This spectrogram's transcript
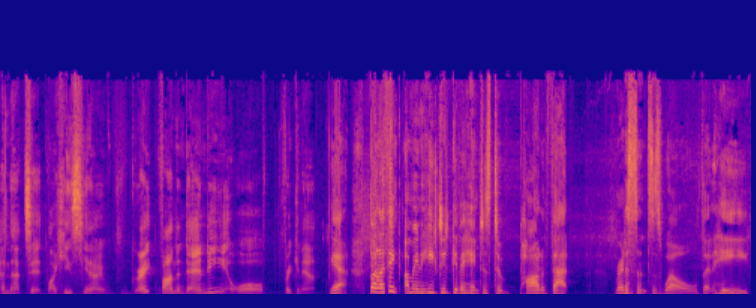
and that's it. Like he's you know great fun and dandy or freaking out. Yeah, but I think I mean he did give a hint as to part of that reticence as well that he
